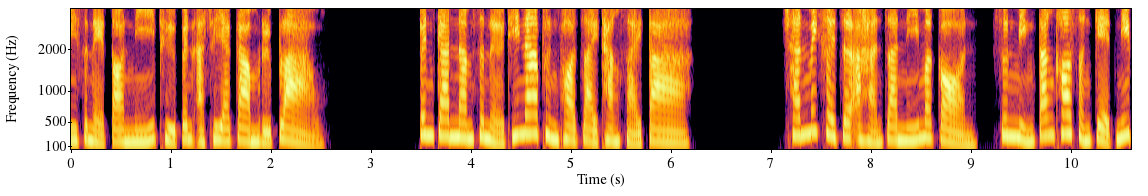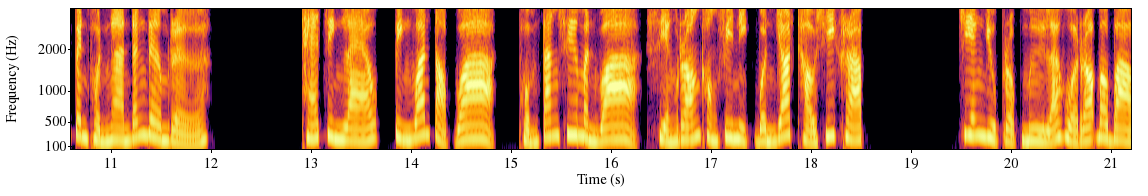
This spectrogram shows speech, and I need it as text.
มีเสน่ห์ตอนนี้ถือเป็นอาชญากรรมหรือเปล่า เป็นการนำเสนอที่น่าพึงพอใจทางสายตา ฉันไม่เคยเจออาหารจานนี้มาก่อน ซุนหมิงตั้งข้อสังเกตนี่เป็นผลงานดั้งเดิมเหรอ แท้จริงแล้ว ปิงว่านตอบว่า ผมตั้งชื่อมันว่า เสียงร้องของฟีนิกบนยอดเขาชี่ครับ เจียงอยู่ปรบมือและหัวเราะเบา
